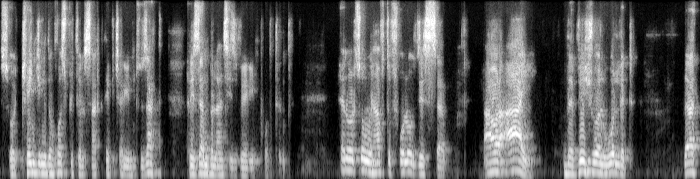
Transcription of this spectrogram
So changing the hospital's architecture into that resemblance is very important. And also we have to follow this uh, our eye, the visual world that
